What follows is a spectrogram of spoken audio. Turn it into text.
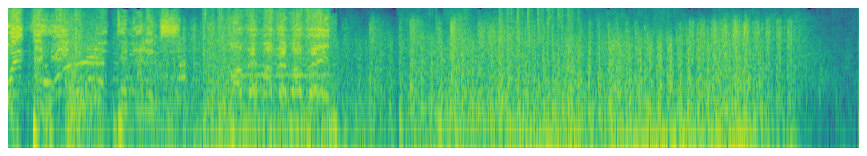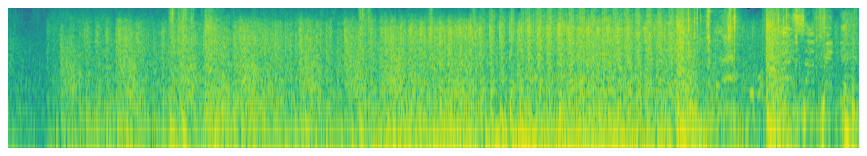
What the heck? Captain Alex. Movie, movie, movie. What's happening?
